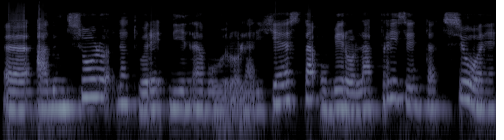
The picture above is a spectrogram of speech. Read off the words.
eh, ad un solo datore di lavoro. La richiesta, ovvero la presentazione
